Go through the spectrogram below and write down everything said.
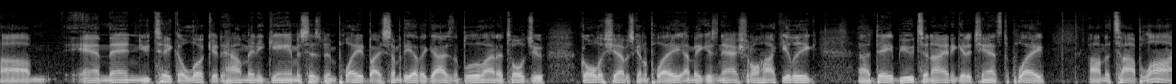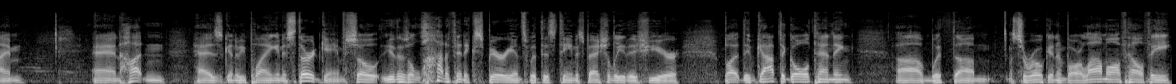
Um, and then you take a look at how many games has been played by some of the other guys in the blue line. I told you Golyshev is going to play, uh, make his National Hockey League uh, debut tonight and get a chance to play on the top line and Hutton has going to be playing in his third game. So you know, there's a lot of inexperience with this team, especially this year. But they've got the goaltending um, with um, Sorokin and Varlamov healthy.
